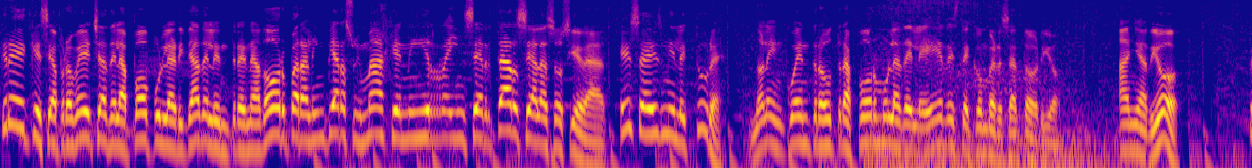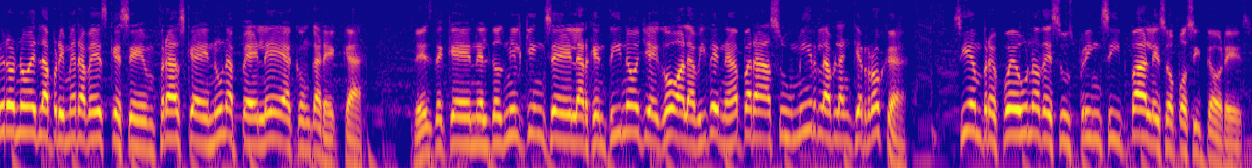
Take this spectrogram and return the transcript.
Cree que se aprovecha de la popularidad del entrenador para limpiar su imagen y reinsertarse a la sociedad. Esa es mi lectura. No le encuentro otra fórmula de leer este conversatorio. Añadió. Pero no es la primera vez que se enfrasca en una pelea con Gareca. Desde que en el 2015 el argentino llegó a la Videna para asumir la blanquerroja, siempre fue uno de sus principales opositores.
